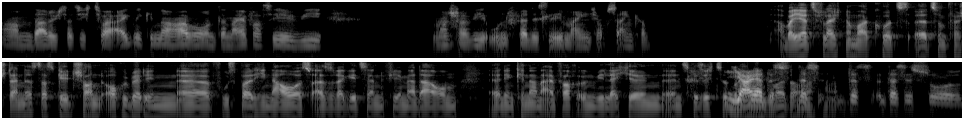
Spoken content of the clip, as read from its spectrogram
Ähm, dadurch, dass ich zwei eigene Kinder habe und dann einfach sehe, wie manchmal wie unfair das Leben eigentlich auch sein kann. Aber jetzt vielleicht nochmal kurz äh, zum Verständnis. Das geht schon auch über den äh, Fußball hinaus. Also da geht es ja viel mehr darum, äh, den Kindern einfach irgendwie Lächeln ins Gesicht zu bringen. Ja, ja, das, das, das, das, ist so,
